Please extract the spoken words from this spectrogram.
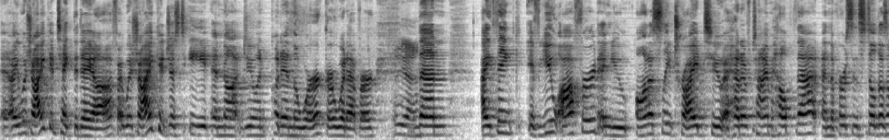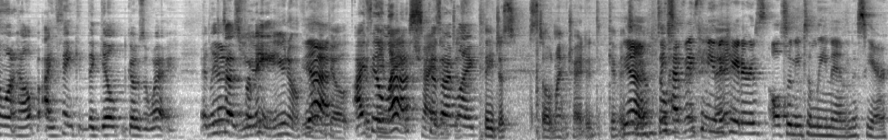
"I wish I could take the day off. I wish I could just eat and not do and put in the work or whatever," Yeah. then. I think if you offered and you honestly tried to ahead of time help that and the person still doesn't want help, I think the guilt goes away. At least Yeah. does for you, me. you don't feel Yeah. guilt. I feel less because I'm just- like- they just still might try to give it yeah. to you. So They heavy communicators also need to lean in this year.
